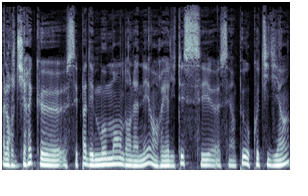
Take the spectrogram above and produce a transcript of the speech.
Alors, je dirais que c'est pas des moments dans l'année. En réalité, c'est euh, un peu au quotidien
